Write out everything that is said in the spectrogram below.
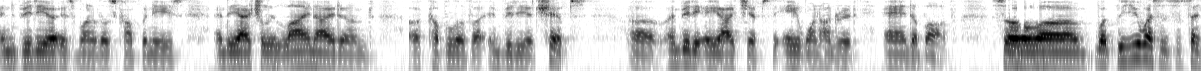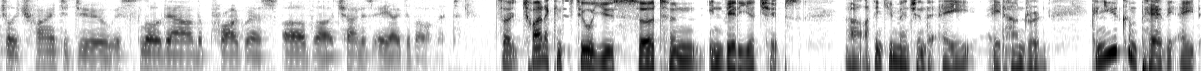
NVIDIA is one of those companies, and they actually line itemed a couple of uh, NVIDIA chips, uh, NVIDIA AI chips, the A100 and above. So uh, what the U.S. is essentially trying to do is slow down the progress of uh, China's AI development. So China can still use certain NVIDIA chips. Uh, I think you mentioned the A800. Can you compare the 8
